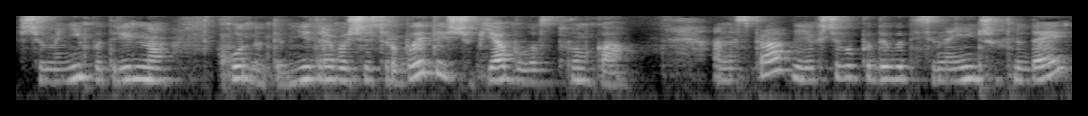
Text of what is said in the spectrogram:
що мені потрібно худнути. Мені треба щось робити, щоб я була струнка. А насправді, якщо ви подивитеся на інших людей,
